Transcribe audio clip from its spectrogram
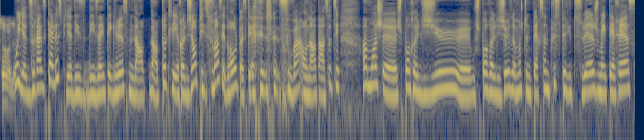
ça. là. Oui, il y a du radicalisme, puis il y a des, des intégrismes dans, dans toutes les religions. Puis souvent, c'est drôle parce que souvent, on entend ça, tu sais, ah, moi, je, je suis pas religieux euh, ou je suis pas religieuse. moi, je suis une personne plus spirituelle. Je m'intéresse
